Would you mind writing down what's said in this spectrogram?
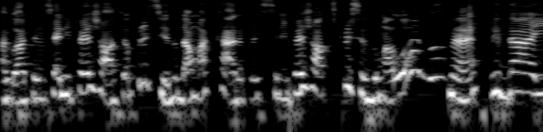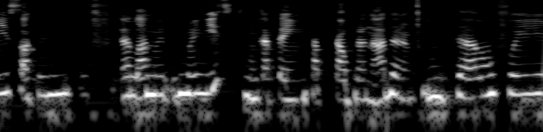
Agora eu tenho um CNPJ, eu preciso dar uma cara para esse CNPJ, preciso de uma logo, né? E daí, só que é lá no, no início, nunca tem capital para nada, né? Então fui,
